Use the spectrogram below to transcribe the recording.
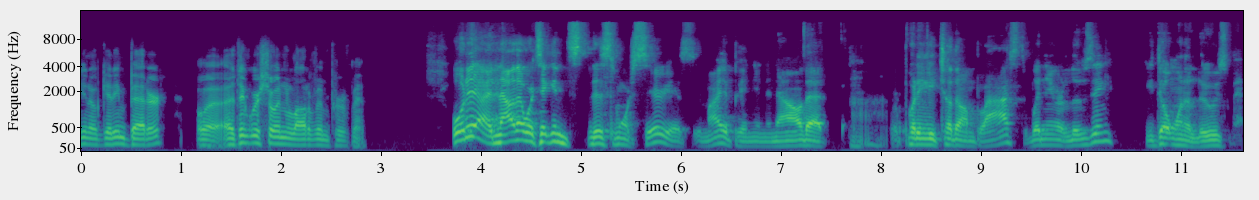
you know, getting better. I think we're showing a lot of improvement. Well, yeah, now that we're taking this more serious, in my opinion, and now that we're putting each other on blast, winning or losing, you don't want to lose, man.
